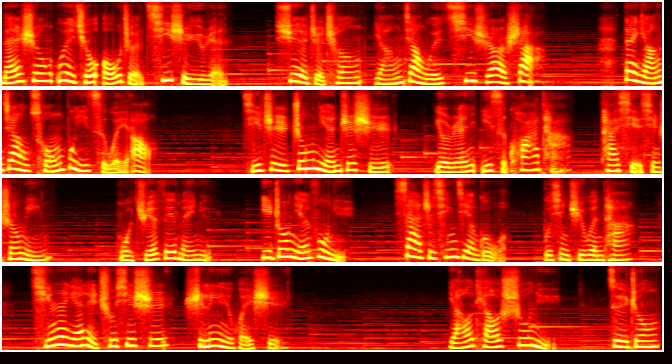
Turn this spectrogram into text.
男生为求偶者七十余人，学者称杨绛为七十二煞，但杨绛从不以此为傲。及至中年之时，有人以此夸他，他写信声明：“我绝非美女，一中年妇女。夏志清见过我，不信去问他。情人眼里出西施是另一回事。”窈窕淑女，最终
